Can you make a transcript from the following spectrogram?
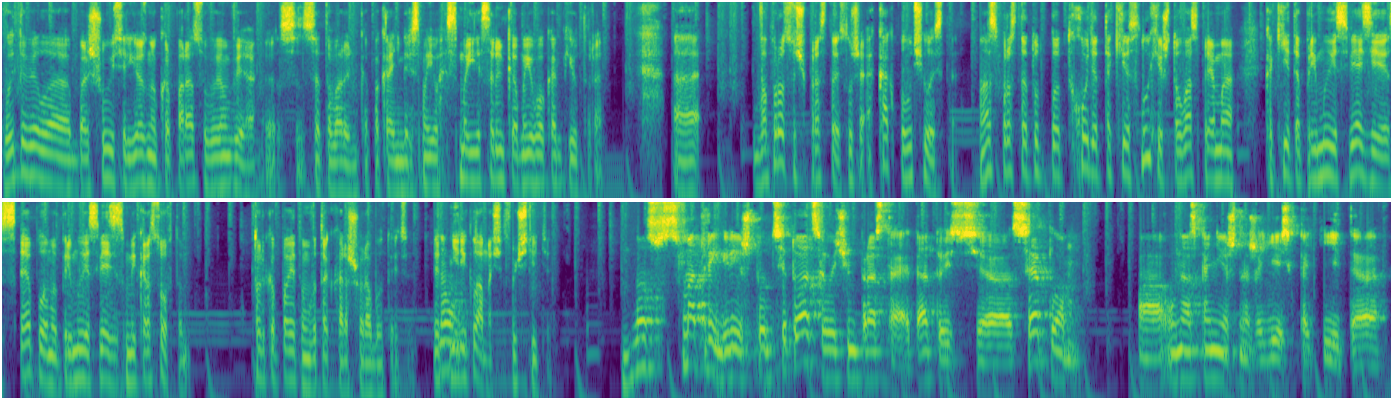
выдавила большую серьезную корпорацию VMware с, с этого рынка, по крайней мере, с, моего, с, моей, с рынка моего компьютера. Вопрос очень простой. Слушай, а как получилось-то? У нас просто тут вот ходят такие слухи, что у вас прямо какие-то прямые связи с Apple и прямые связи с Microsoft. Только поэтому вы так хорошо работаете. Это ну, не реклама, сейчас учтите. Ну, смотри, Гриш, тут ситуация очень простая. Да? То есть э, с Apple э, у нас, конечно же, есть какие-то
